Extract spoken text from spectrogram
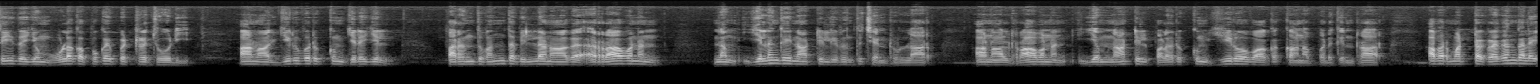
சீதையும் உலக புகழ்பெற்ற ஜோடி. ஆனால் இருவருக்கும் இடையில் பறந்து வந்த வில்லனாக ராவணன் நம் இலங்கை நாட்டில் இருந்து சென்றுள்ளார். ஆனால் ராவணன் எம் நாட்டில் பலருக்கும் ஹீரோவாக காணப்படுகின்றார். அவர் மற்ற கிரகங்களை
